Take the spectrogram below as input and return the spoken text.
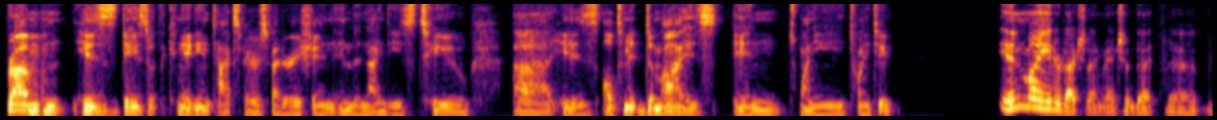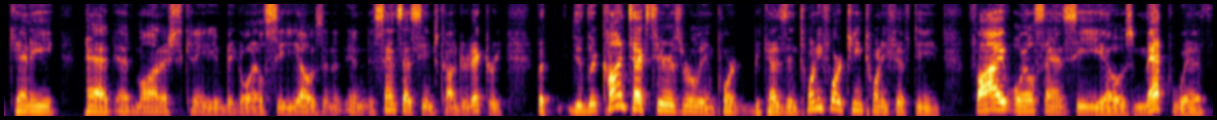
from his days with the canadian taxpayers federation in the 90s to uh, his ultimate demise in 2022 in my introduction, I mentioned that uh, Kenney had admonished Canadian big oil CEOs, and in a sense, that seems contradictory. But the context here is really important because in 2014, 2015, five oil sands CEOs met with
